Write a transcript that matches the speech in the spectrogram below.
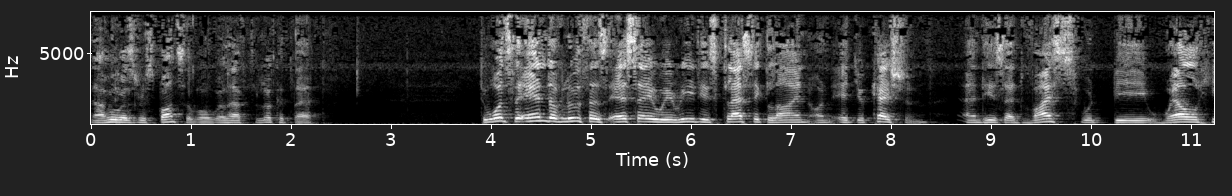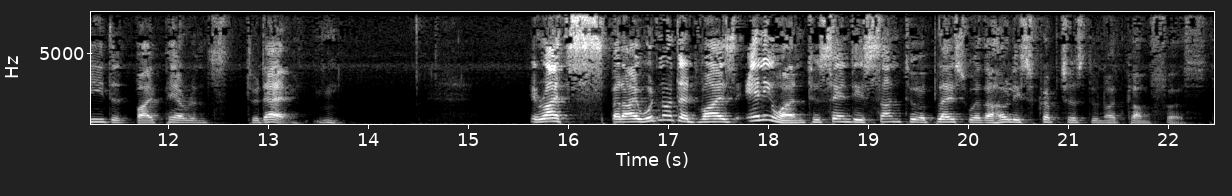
Now, who was responsible? We'll have to look at that. Towards the end of Luther's essay, we read his classic line on education, and his advice would be well heeded by parents today. Mm. He writes, But I would not advise anyone to send his son to a place where the Holy Scriptures do not come first.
